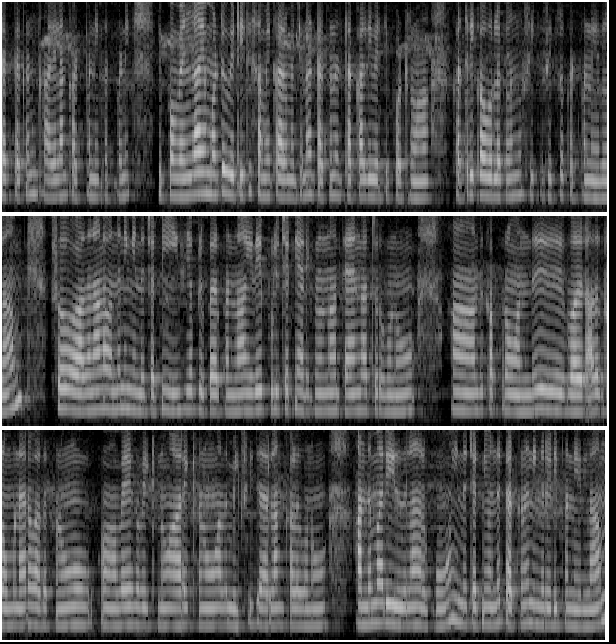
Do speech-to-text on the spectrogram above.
டக் டக்குன்னு காயெல்லாம் கட் பண்ணி கட் பண்ணி இப்போ வெங்காயம் மட்டும் வெட்டிட்டு சமைக்க ஆரம்பிச்சோன்னா டக்குன்னு தக்காளி வெட்டி போட்டுடலாம். கத்திரிக்காய் உருளைக்கிழங்கு சீக்கிரம் சீக்கிரம் கட் பண்ணிடலாம். ஸோ அதனால் வந்து நீங்கள் இந்த சட்னி ஈஸியாக ப்ரிப்பேர் பண்ணலாம். இதே புளி சட்னி அரைக்கணுன்னா தேங்காய் துருகணும் அதுக்கப்புறம் வந்து வ அதுக்கு ரொம்ப நேரம் வதக்கணும் வேக வைக்கணும் அரைக்கணும் அதை மிக்ஸி ஜார்லாம் கழுவணும் அந்த மாதிரி இதெல்லாம் இருக்கும். இந்த சட்னி வந்து டக்குன்னு நீங்கள் ரெடி பண்ணிடலாம்.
